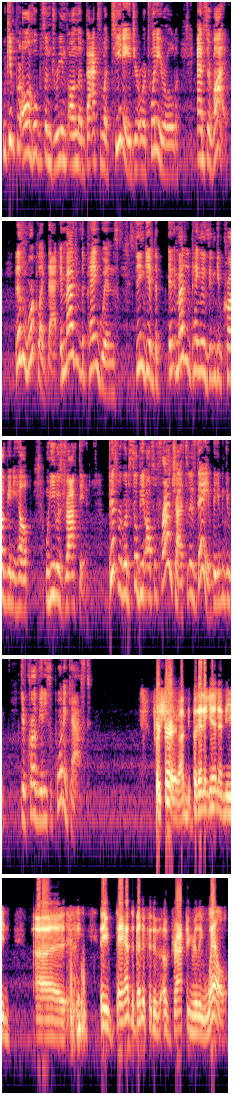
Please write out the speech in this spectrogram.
we can put all hopes and dreams on the backs of a teenager or a 20 year old and survive. It doesn't work like that. Imagine if the Penguins didn't give the, imagine the Penguins didn't give Crosby any help when he was drafted. Pittsburgh would still be an awful franchise to this day if they didn't give, give Crosby any supporting cast. For sure. I mean, but then again, I mean, uh, they they had the benefit of, of drafting really well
